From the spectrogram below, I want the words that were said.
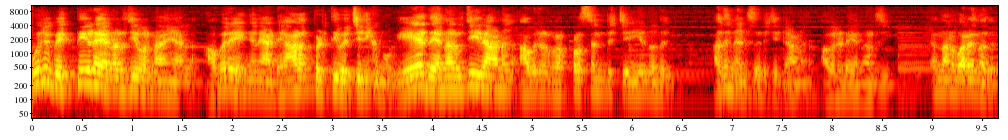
ഒരു വ്യക്തിയുടെ എനർജി പറഞ്ഞു കഴിഞ്ഞാൽ അവരെ എങ്ങനെ അടയാളപ്പെടുത്തി വെച്ചിരിക്കുന്നു? ഏത് എനർജിയിലാണ് അവർ റെപ്രസെന്റ് ചെയ്യുന്നത്? അതിനനുസരിച്ചിട്ടാണ് അവരുടെ എനർജി എന്നാണ് പറയുന്നത്.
